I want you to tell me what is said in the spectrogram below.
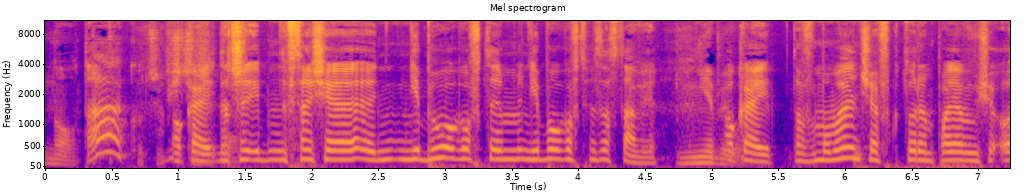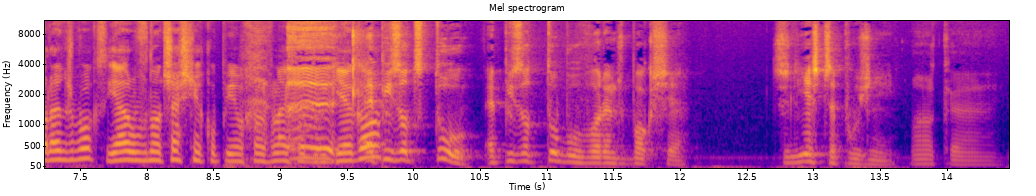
No tak, oczywiście. Okej, tak. znaczy w sensie nie było go w tym, nie było go w tym zestawie. nie było. Okej, to w momencie, w którym pojawił się Orange Box, ja równocześnie kupiłem Half-Life E, drugiego. Epizod 2. Epizod 2 był w Orange Boxie. Czyli jeszcze później. Okej. Czy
